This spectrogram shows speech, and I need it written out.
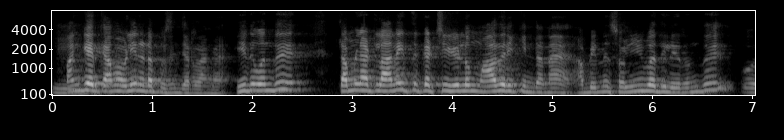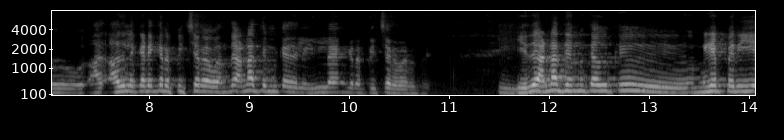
ம், பங்கேற்காம வெளிநடப்பு செஞ்சிடுறாங்க இது வந்து தமிழ்நாட்டுல அனைத்து கட்சிகளும் ஆதரிக்கின்றன அப்படின்னு சொல்வதிலிருந்து அதுல கிடைக்கிற பிக்சரை வந்து அதிமுக இதுல இல்லைங்கிற பிக்சர் வருது. இது அதிமுகவுக்கு மிகப்பெரிய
